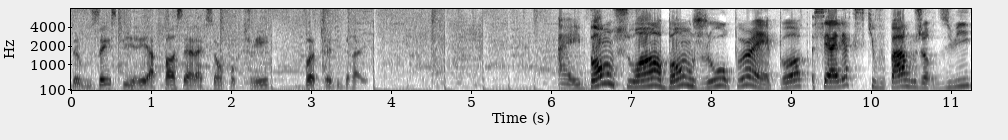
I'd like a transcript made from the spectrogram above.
de vous inspirer à passer à l'action pour créer votre vie de rêve. Bonsoir, bonjour, peu importe. C'est Alex qui vous parle aujourd'hui.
